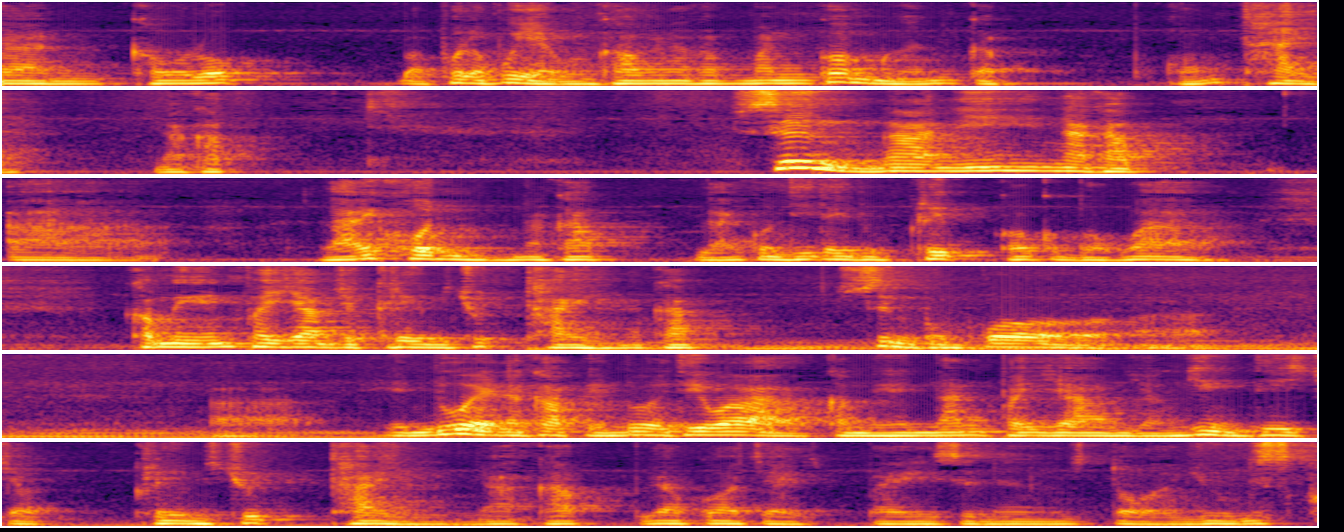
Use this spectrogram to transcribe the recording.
การเคารพแบบผู้หลักผู้ใหญ่ของเขานะครับ มันก็เหมือนกับของไทยนะครับ ซึ่งงานนี้นะครับหลายคนนะครับ หลายคนที่ได้ดูคลิปเขาก็บอกว่าเขมรพยายามจะเคลมชุดไทยนะครับ ซึ่งผมก็เห็นด้วยนะครับเห็นด้วยที่ว่าเขมรนั้นพยายามอย่างยิ่งที่จะเคลมชุดไทยนะครับ แล้วก็จะไปเสนอต่อยูเนสโก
